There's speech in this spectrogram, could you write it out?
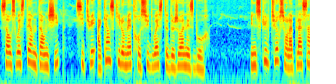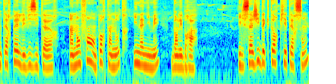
Southwestern Township, situé à 15 km au sud-ouest de Johannesburg. Une sculpture sur la place interpelle les visiteurs, un enfant en porte un autre, inanimé, dans les bras. Il s'agit d'Hector Pieterson,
